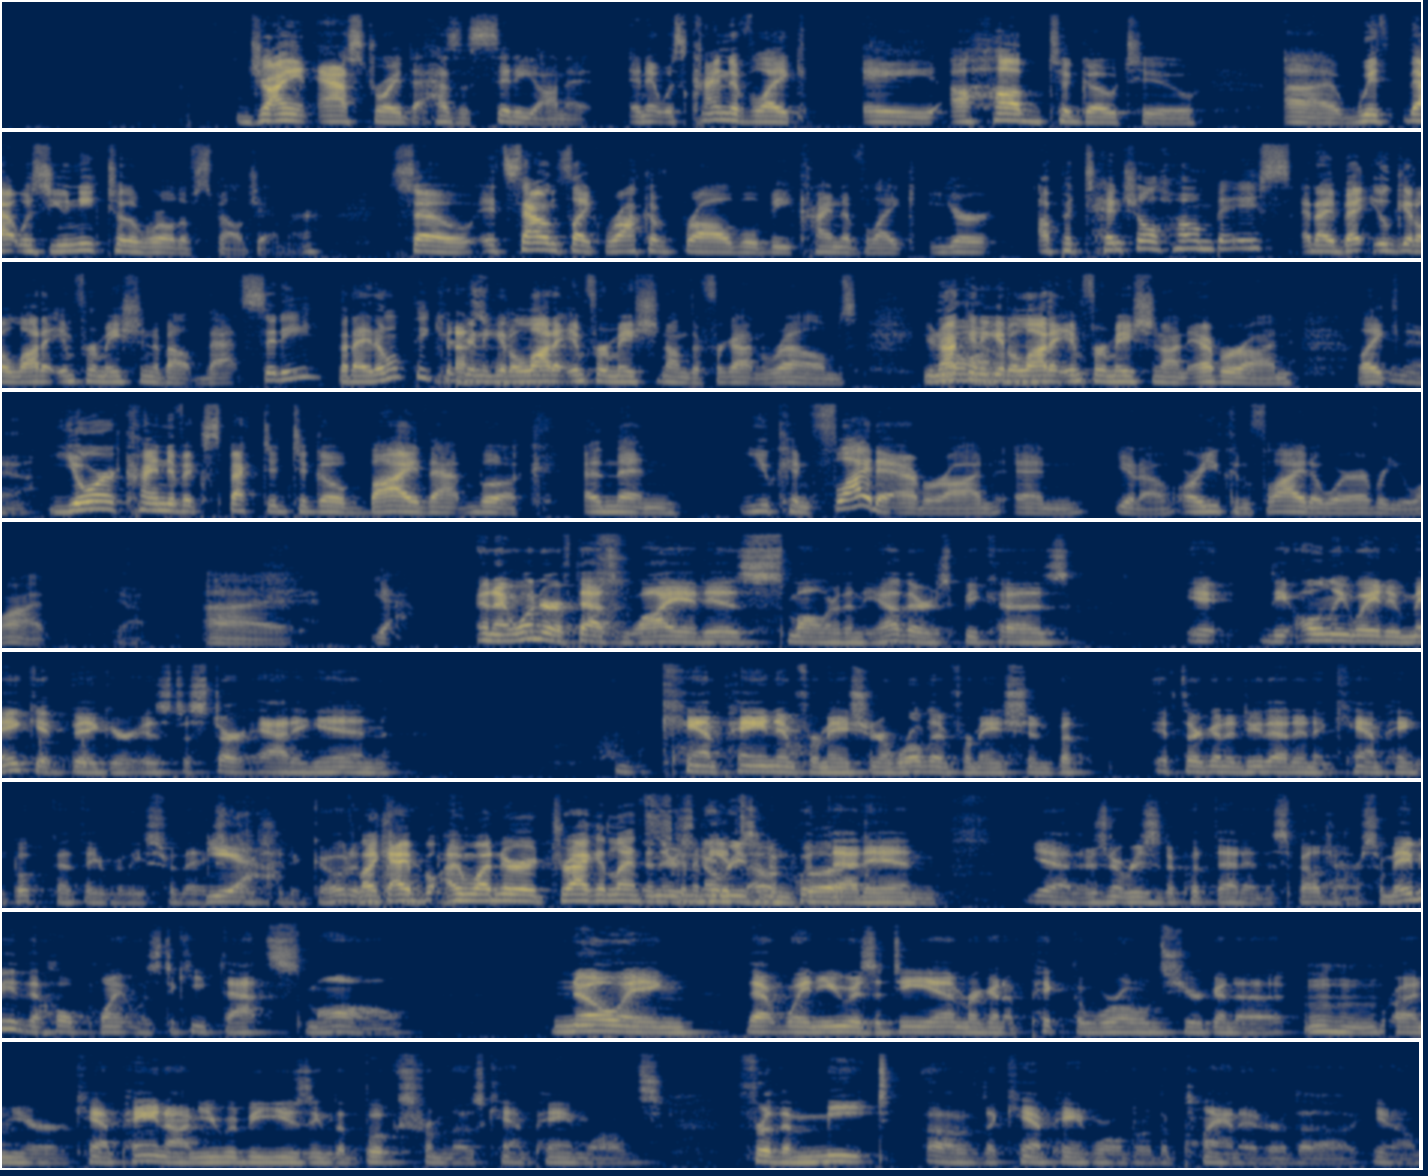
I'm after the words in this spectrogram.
giant asteroid that has a city on it, and it was kind of like a a hub to go to uh, with that was unique to the world of Spelljammer. So it sounds like Rock of Bral will be kind of like your a potential home base, and I bet you'll get a lot of information about that city. But I don't think you're going to get a lot of information on the Forgotten Realms. You're not No, going to get a lot of information on Eberron. Like Yeah. you're kind of expected to go buy that book, and then you can fly to Eberron, and you know, or you can fly to wherever you want. Yeah. Uh, yeah. And I wonder if that's why it is smaller than the others because it the only way to make it bigger is to start adding in campaign information or world information. But if they're going to do that in a campaign book that they release or they expect Yeah. you to go to, Like I, I wonder, Dragonlance then is there's going no to be its reason to put book. that in. Yeah, there's no reason to put that in the Spelljammer. So maybe the whole point was to keep that small, knowing that when you as a DM are going to pick the worlds you're going to Mm-hmm. run your campaign on, you would be using the books from those campaign worlds for the meat of the campaign world or the planet or the you know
